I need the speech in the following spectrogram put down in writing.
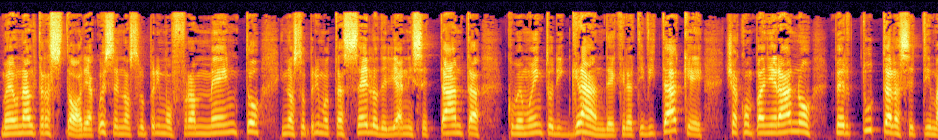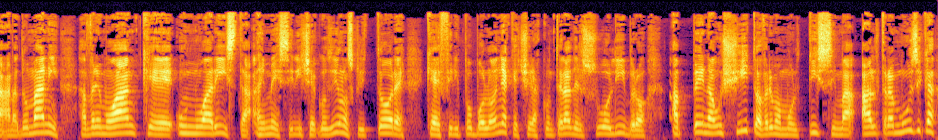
ma è un'altra storia. Questo è il nostro primo frammento, il nostro primo tassello degli anni 70 come momento di grande creatività che ci accompagneranno per tutta la settimana. Domani avremo anche un noirista, ahimè si dice così, uno scrittore che è Filippo Bologna che ci racconterà del suo libro appena uscito, avremo moltissima altra musica,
